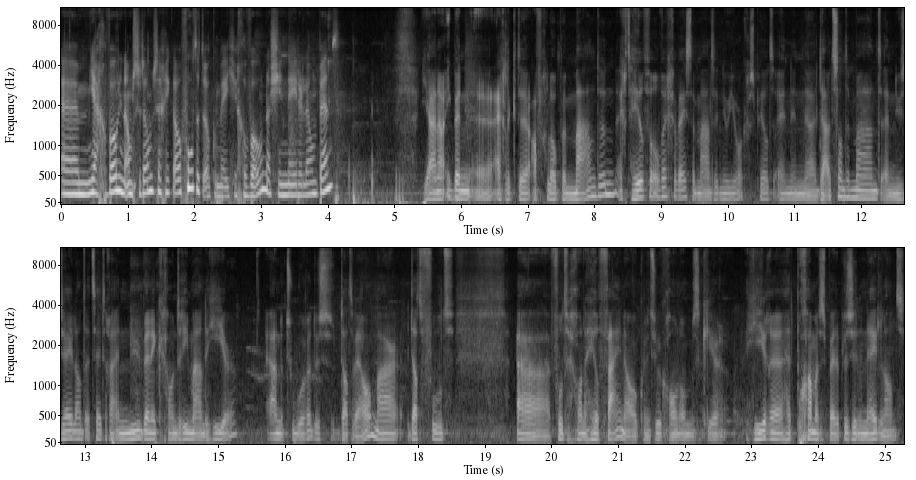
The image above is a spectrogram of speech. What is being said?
Um, ja, gewoon in Amsterdam zeg ik al. Voelt het ook een beetje gewoon als je in Nederland bent? Ja, nou, ik ben uh, eigenlijk de afgelopen maanden echt heel veel weg geweest. Een maand in New York gespeeld en in uh, Duitsland een maand en Nieuw-Zeeland, et cetera. En nu ben ik gewoon drie maanden hier aan de toeren, dus dat wel. Maar dat voelt, uh, voelt gewoon heel fijn ook natuurlijk gewoon om eens een keer hier het programma te spelen, plus in het Nederlands.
